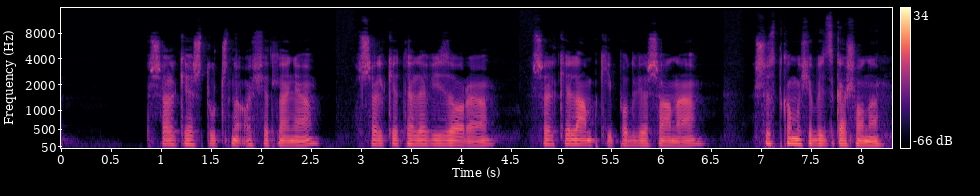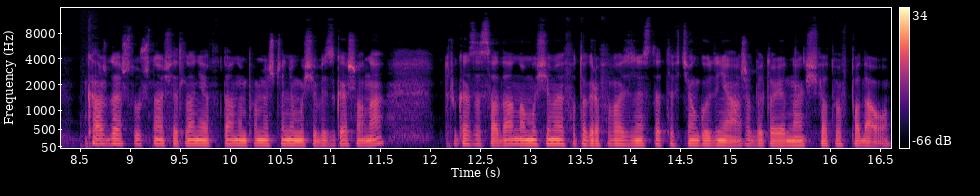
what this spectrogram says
wszelkie sztuczne oświetlenia, wszelkie telewizory, wszelkie lampki podwieszane. Wszystko musi być zgaszone. Każde sztuczne oświetlenie w danym pomieszczeniu musi być zgaszone. Druga zasada, no musimy fotografować niestety w ciągu dnia, żeby to jednak światło wpadało.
